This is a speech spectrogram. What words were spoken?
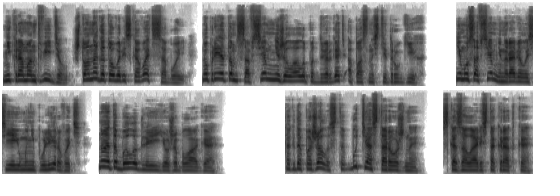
Некромант видел, что она готова рисковать собой, но при этом совсем не желала подвергать опасности других, Ему совсем не нравилось ею манипулировать, но это было для ее же блага. «Тогда, пожалуйста, будьте осторожны», — сказала аристократка,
